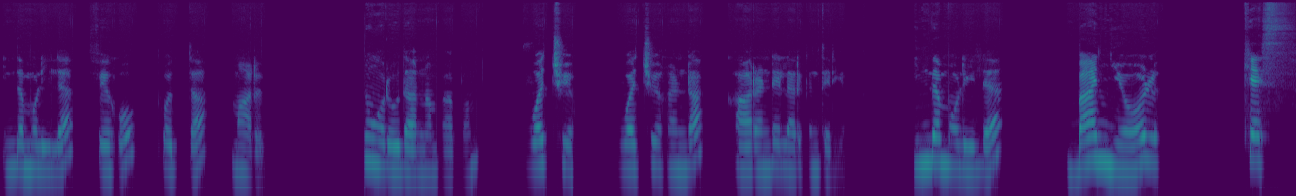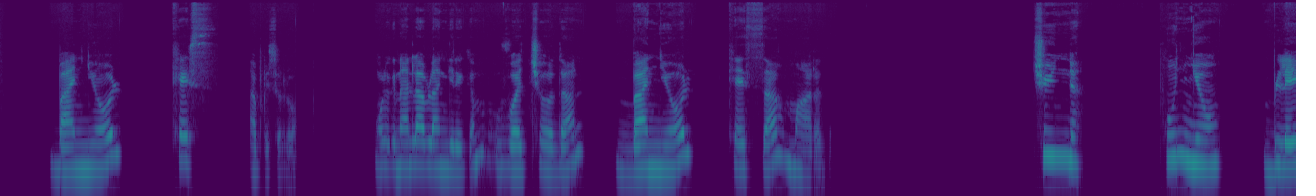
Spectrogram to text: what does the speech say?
இந்த மொழியில் ஃபெரோ, பொத்தா மாறுது. இன்னும் ஒரு உதாரணம் பார்ப்போம். voiture, voitureண்டா காரண்டே எல்லாருக்கும் தெரியும். இந்த மொழியில் பான்யோல் கெஸ் பான்யோல் கெஸ் அப்படி சொல்லுவோம் உங்களுக்கு நல்லா விளங்கியிருக்கும் வச்சோ தான் பன்யோல் கெஸ்ஸாக மாறுது சின்ன புண்ணியம் பிளே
